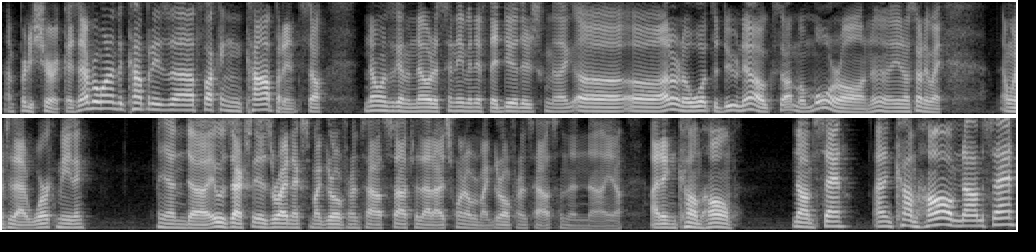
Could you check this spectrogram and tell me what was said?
I'm pretty sure because everyone in the company's uh, fucking incompetent. So no one's gonna notice, and even if they do, they're just gonna be like, uh, uh, I don't know what to do now because I'm a moron, uh, you know. So anyway, I went to that work meeting, and uh, it was actually it was right next to my girlfriend's house. So after that, I just went over to my girlfriend's house, and then uh, you know I didn't come home. Know what I'm saying? I didn't come home. Know what I'm saying?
